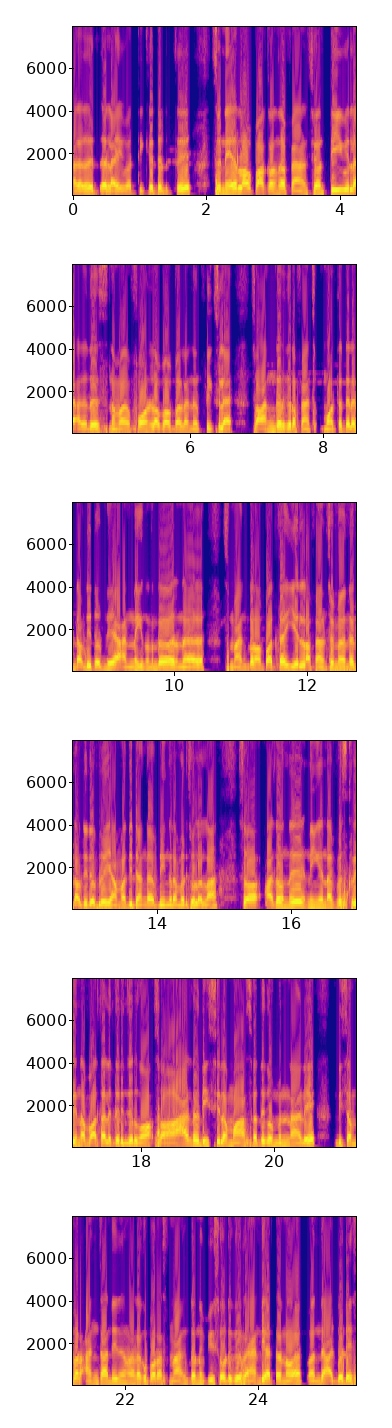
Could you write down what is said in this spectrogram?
அதாவது லைவாக டிக்கெட் எடுத்து ஸோ நேரில் பார்க்க ஃபேன்ஸும் டிவியில் அதாவது நம்ம ஃபோனில் பார்ப்பால நெட்ஃப்ளிக்ஸில் ஸோ அங்கே இருக்கிற ஃபேன்ஸ் மொத்தத்தில் டபிள்யூ டபிள்யூ அன்னைக்கு நடந்த ஸ்மாக்டவுனாக பார்த்தா எல்லா ஃபேன்ஸுமே வந்து டபிள்யூ டபிள்யூ ஏமாற்றிட்டாங்க அப்படிங்கிற மாதிரி சொல்லலாம். ஸோ அதை வந்து நீங்கள் என்ன இப்போ ஸ்க்ரீனை பார்த்தாலே தெரிஞ்சிருக்கும். ஸோ ஆல்ரெடி சில மாதத்துக்கு முன்னாடி டிசம்பர் அஞ்சாம் தேதி நடக்க போகிற ஸ்மாக்டவுன் எபிசோடுக்கு ரேண்டி அட்டனோ வந்து அட்வர்டைஸ்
